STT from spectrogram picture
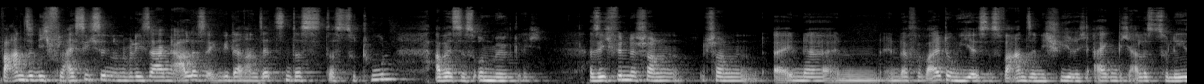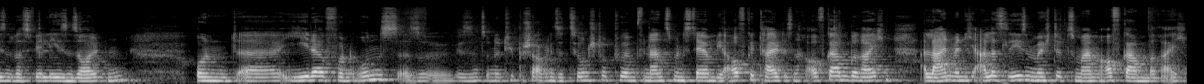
wahnsinnig fleißig sind und würde ich sagen, alles irgendwie daran setzen, das, das zu tun. Aber es ist unmöglich. Also ich finde schon, schon in der, in, in der Verwaltung hier ist es wahnsinnig schwierig, eigentlich alles zu lesen, was wir lesen sollten. Und äh, jeder von uns, also wir sind so eine typische Organisationsstruktur im Finanzministerium, die aufgeteilt ist nach Aufgabenbereichen. Allein wenn ich alles lesen möchte zu meinem Aufgabenbereich,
